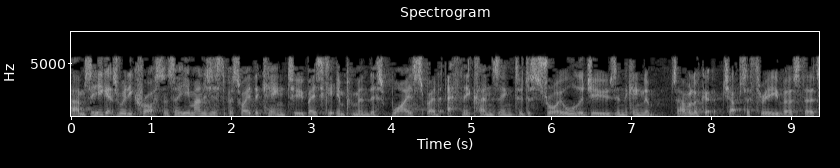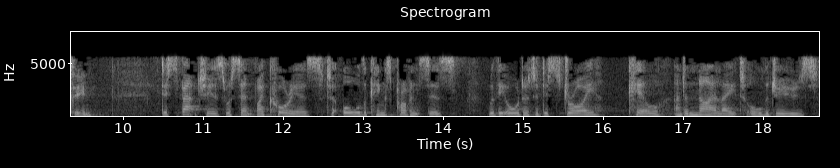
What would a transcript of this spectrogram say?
Um, so he gets really cross, and so he manages to persuade the king to basically implement this widespread ethnic cleansing to destroy all the Jews in the kingdom. So have a look at chapter 3, verse 13. Dispatches were sent by couriers to all the king's provinces with the order to destroy, kill and annihilate all the Jews,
